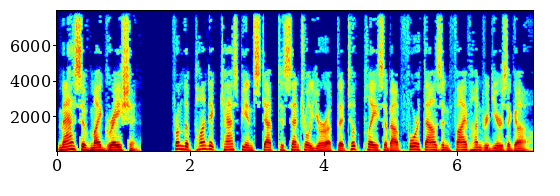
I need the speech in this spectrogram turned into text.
massive migration from the Pontic Caspian steppe to Central Europe that took place about 4,500 years ago.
